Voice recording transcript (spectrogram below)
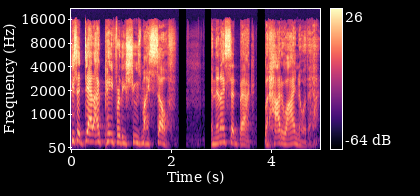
he said, Dad, I paid for these shoes myself. And then I said back, but how do I know that?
